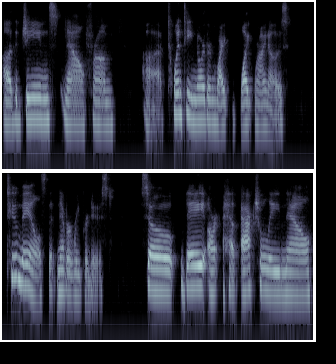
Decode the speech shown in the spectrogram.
uh, the genes now from uh, 20 northern white, white rhinos, two males that never reproduced. So they are have actually now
